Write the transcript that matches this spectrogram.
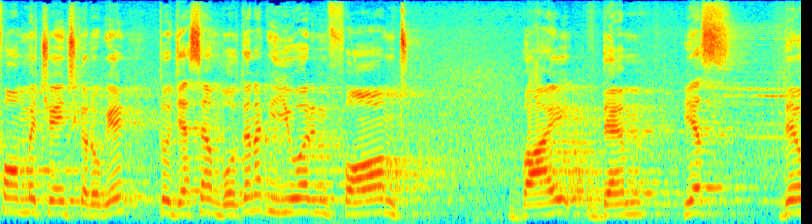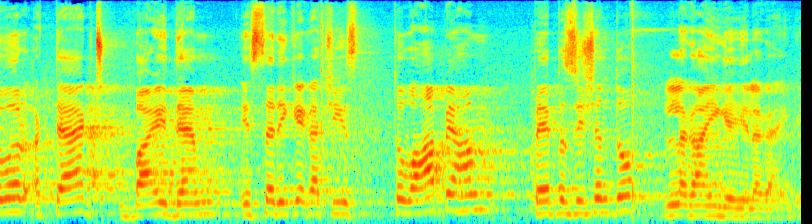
فارم میں چینج کرو گے، تو جیسے ہم بولتے ہیں نا کہ you are informed by them yes they were attacked by them اس طریقے کا چیز۔ تو وہاں پہ ہم پریپوزیشن تو لگائیں گے ہی لگائیں گے۔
